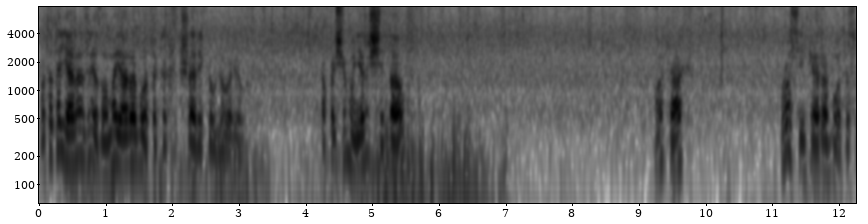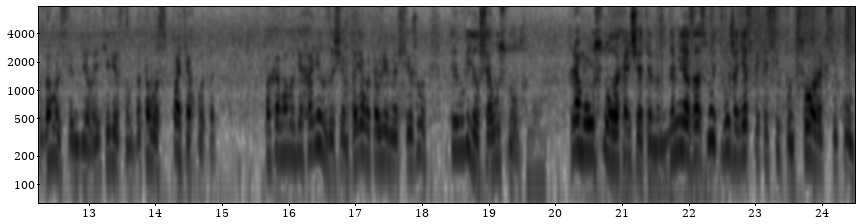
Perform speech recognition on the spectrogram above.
Вот это я разрезал, моя работа, как Шариков говорил. А почему? Не рассчитал. Вот так. Простенькая работа, с удовольствием делаю. Интересно, до того спать охота. Пока Володя ходил зачем-то, я в это время сижу. Ты увидел, что я уснул. Прямо уснул окончательно. Для меня заснуть нужно несколько секунд, 40 секунд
